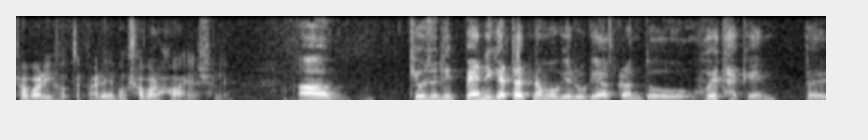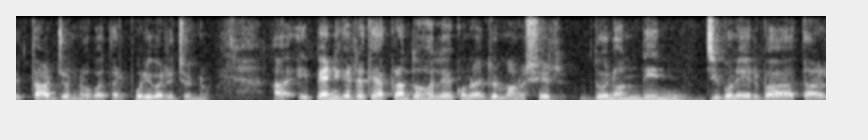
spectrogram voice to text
সবারই হতে পারে এবং সবার হয় আসলে। কেউ যদি প্যানিক অ্যাটাক নামক এই রোগে আক্রান্ত হয়ে থাকেন তার জন্য বা তার পরিবারের জন্য এই প্যানিক অ্যাটাকে আক্রান্ত হলে কোনো একজন মানুষের দৈনন্দিন জীবনের বা তার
